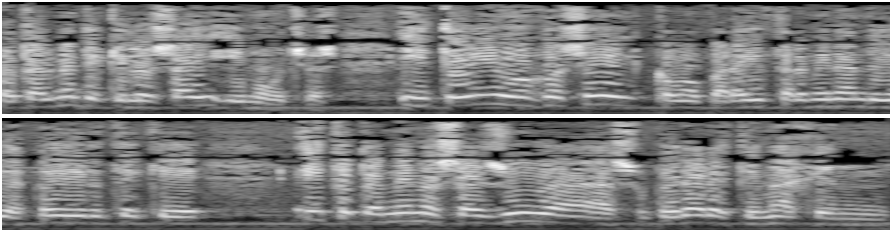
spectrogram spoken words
Totalmente que los hay y muchos. Y te digo, José, como para ir terminando y despedirte, que esto también nos ayuda a superar esta imagen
